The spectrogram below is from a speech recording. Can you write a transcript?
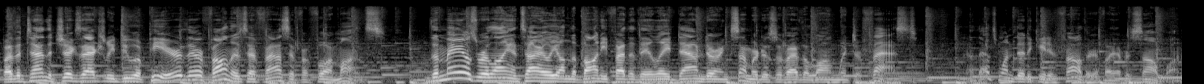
By the time the chicks actually do appear, their fathers have fasted for 4 months. The males rely entirely on the body fat that they laid down during summer to survive the long winter fast. Now that's one dedicated father if I ever saw one.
